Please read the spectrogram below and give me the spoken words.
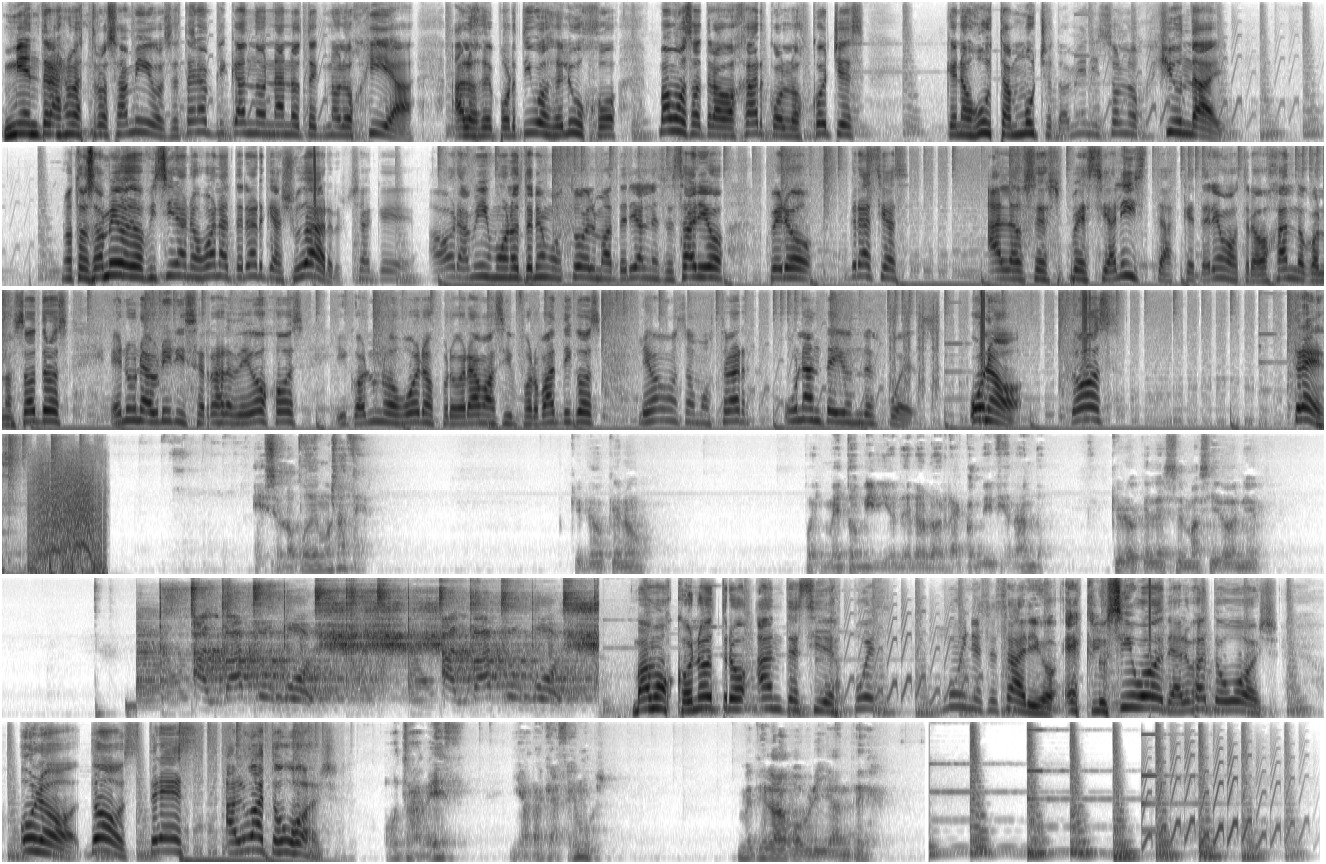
Mientras nuestros amigos están aplicando nanotecnología a los deportivos de lujo, vamos a trabajar con los coches que nos gustan mucho también y son los Hyundai. Nuestros amigos de oficina nos van a tener que ayudar, ya que ahora mismo no tenemos todo el material necesario, pero gracias a los especialistas que tenemos trabajando con nosotros, en un abrir y cerrar de ojos y con unos buenos programas informáticos, les vamos a mostrar un antes y un después. Uno, dos, tres. ¿Eso lo podemos hacer? Creo que no. Pues meto vídeos del oro reacondicionando. Creo que él es el más idóneo. Albato Wash. Albato Wash. Vamos con otro antes y después, muy necesario, exclusivo de Albato Wash. Uno, dos, tres, Albato Wash. Otra vez. ¿Y ahora qué hacemos? Meter algo brillante.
